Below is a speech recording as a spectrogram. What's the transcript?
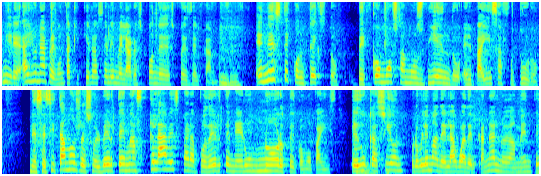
mire, hay una pregunta que quiero hacerle y me la responde después del cambio. En este contexto de cómo estamos viendo el país a futuro, necesitamos resolver temas claves para poder tener un norte como país. Educación, problema del agua del canal nuevamente,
